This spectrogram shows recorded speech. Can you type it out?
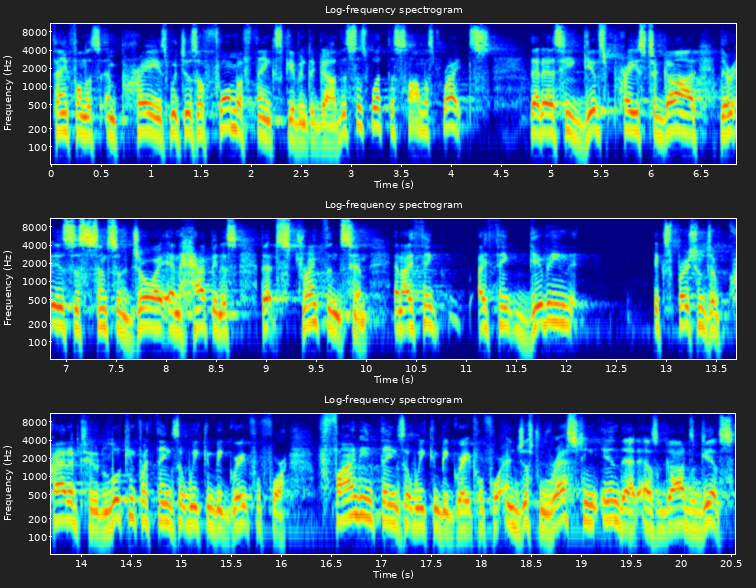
thankfulness and praise, which is a form of thanksgiving to God. This is what the psalmist writes that as he gives praise to God, there is this sense of joy and happiness that strengthens him. And I think, I think giving expressions of gratitude, looking for things that we can be grateful for, finding things that we can be grateful for, and just resting in that as God's gifts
